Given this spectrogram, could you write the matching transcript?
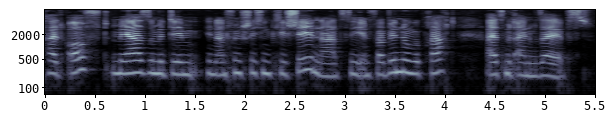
halt oft mehr so mit dem in Anführungsstrichen Klischee-Nazi in Verbindung gebracht als mit einem selbst.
